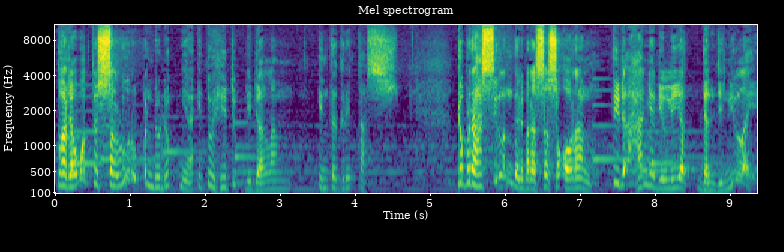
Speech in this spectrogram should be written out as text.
pada waktu seluruh penduduknya itu hidup di dalam integritas. Keberhasilan daripada seseorang tidak hanya dilihat dan dinilai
